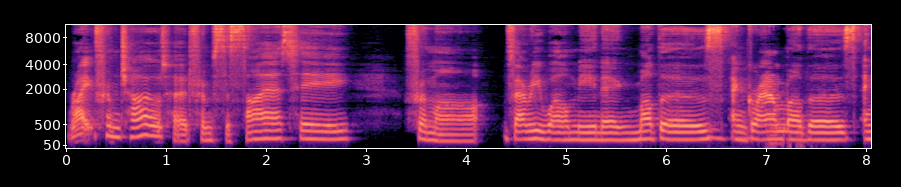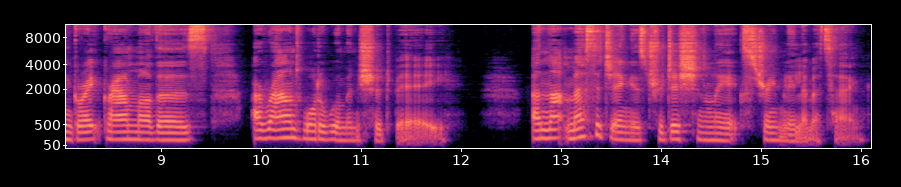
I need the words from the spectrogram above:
right from childhood, from society, from our very well meaning mothers mm-hmm. and grandmothers and great grandmothers around what a woman should be. And that messaging is traditionally extremely limiting.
